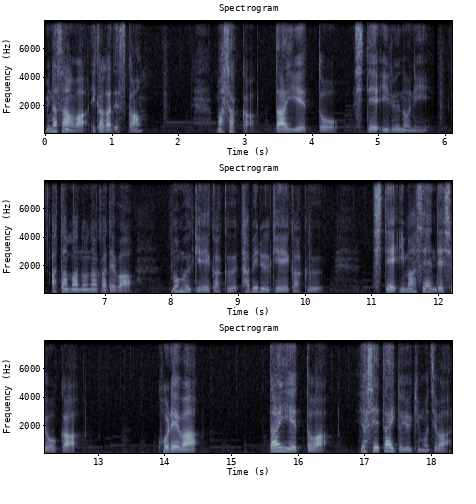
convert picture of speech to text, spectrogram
皆さんはいかがですか？まさかダイエットしているのに頭の中では飲む計画食べる計画していませんでしょうか？これはダイエットは痩せたいという気持ちは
